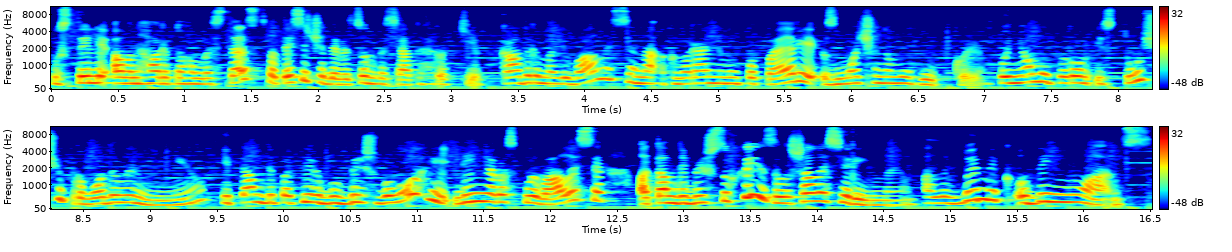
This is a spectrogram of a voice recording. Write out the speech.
у стилі авангардного мистецтва 1920-х років. Кадри малювалися на акварельному папері, змоченому губкою. По ньому пером із тушю проводили лінію, і там, де папір був більш вологий, лінія розпливалася, а там, де більш сухий, залишалася рівною. Але виник один нюанс.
